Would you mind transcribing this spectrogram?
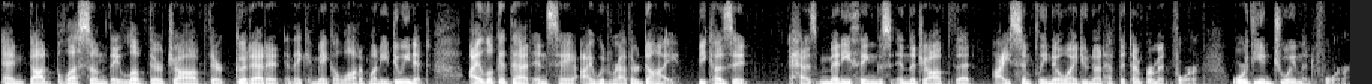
and God bless them, they love their job, they're good at it, and they can make a lot of money doing it. I look at that and say, I would rather die because it has many things in the job that I simply know I do not have the temperament for or the enjoyment for.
